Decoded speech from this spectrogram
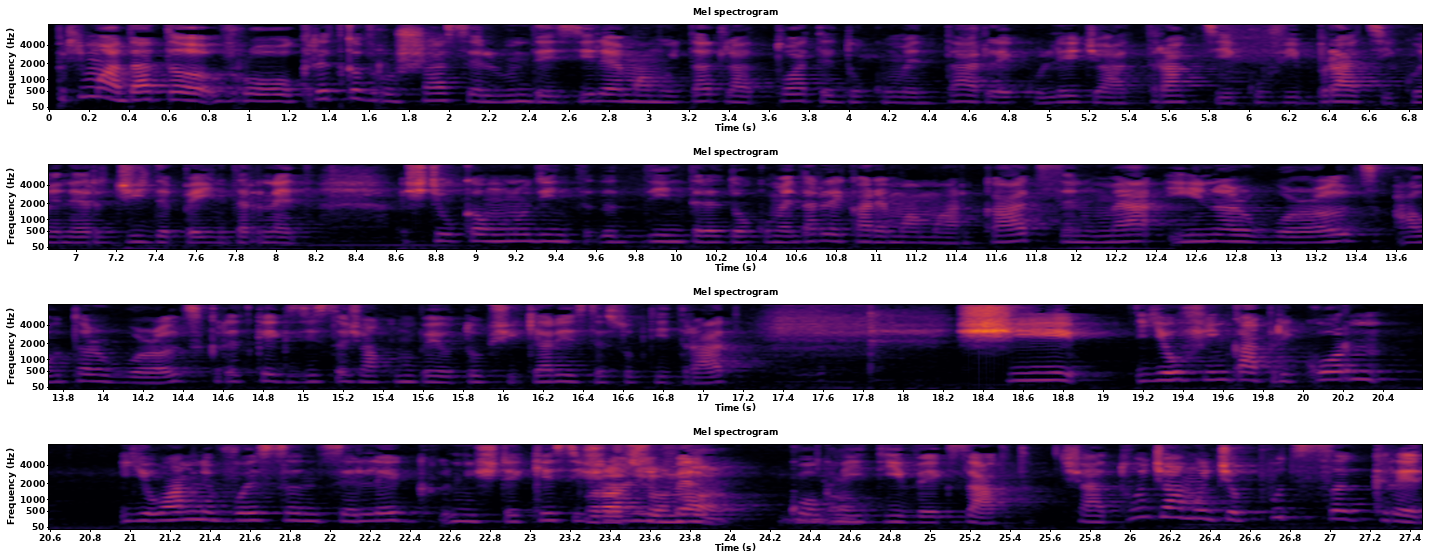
Prima dată, vreo, cred că vreo șase luni de zile, m-am uitat la toate documentarele cu legea atracției, cu vibrații, cu energii de pe internet. Știu că unul dintre, dintre documentarele care m-a marcat se numea Inner Worlds, Outer Worlds, cred că există și acum pe YouTube și chiar este subtitrat. Și eu fiind Capricorn, eu am nevoie să înțeleg niște chestii Rațional. și la nivel cognitiv, da. exact. Și atunci am început să cred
